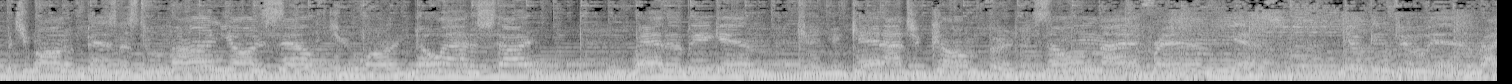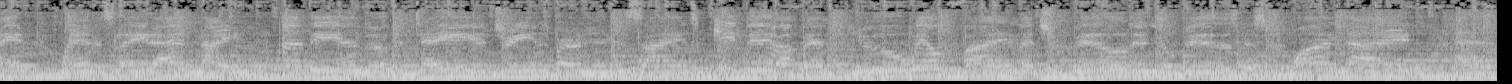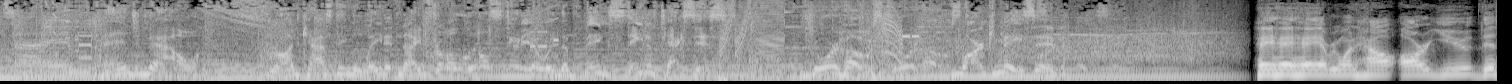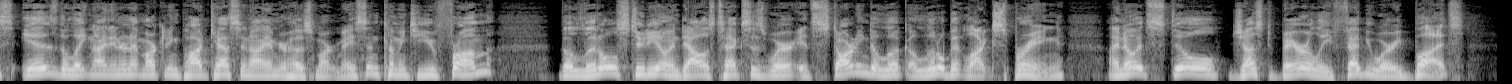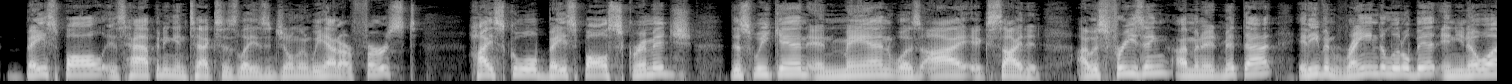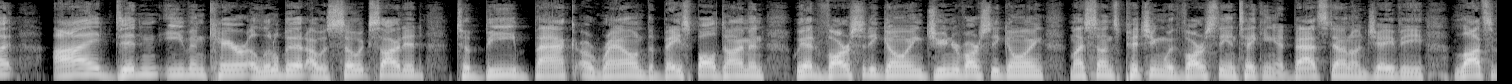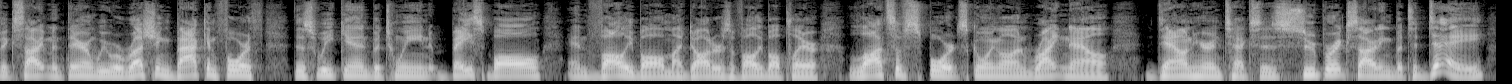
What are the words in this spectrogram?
but you want a business to run yourself. You want to know how to start, where to begin. Can you get out your comfort zone, my friend? Yes, you can do it right when it's late at night. That you're building your business one night at a time. And now, broadcasting late at night from a little studio in the big state of Texas, your host, your host Mark Mason. Hey, hey, hey, everyone. How are you? This is the Late Night Internet Marketing Podcast, and I am your host, Mark Mason, coming to you from the little studio in Dallas, Texas, where it's starting to look a little bit like spring. I know it's still just barely February, but baseball is happening in Texas, ladies and gentlemen. We had our first high school baseball scrimmage this weekend, and man, was I excited. I was freezing. I'm going to admit that. It even rained a little bit. And you know what? I didn't even care a little bit. I was so excited to be back around the baseball diamond. We had varsity going, junior varsity going. My son's pitching with varsity and taking at bats down on JV. Lots of excitement there. And we were rushing back and forth this weekend between baseball and volleyball. My daughter's a volleyball player. Lots of sports going on right now down here in Texas. Super exciting. But today,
